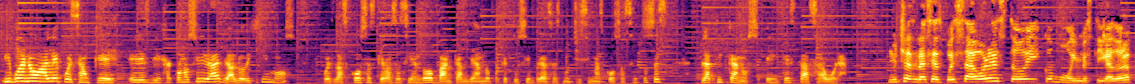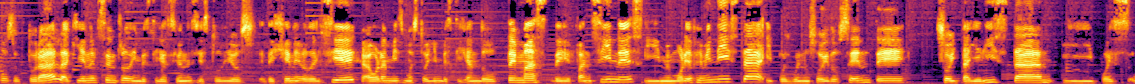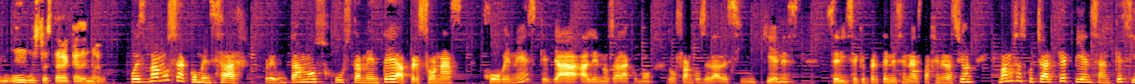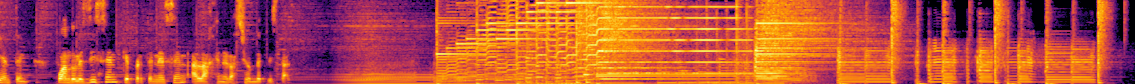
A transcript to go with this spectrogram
Y bueno, Ale, pues aunque eres vieja conocida, ya lo dijimos, pues las cosas que vas haciendo van cambiando porque tú siempre haces muchísimas cosas. Entonces, platícanos en qué estás ahora. Muchas gracias. Pues ahora estoy como investigadora postdoctoral aquí en el Centro de Investigaciones y Estudios de Género del CIEG. Ahora mismo estoy investigando temas de fanzines y memoria feminista y pues bueno, soy docente, soy tallerista y pues un gusto estar acá de nuevo. Pues vamos a comenzar. Preguntamos justamente a personas jóvenes, que ya Ale nos dará como los rangos de edades y quiénes se dice que pertenecen a esta generación. Vamos a escuchar qué piensan, qué sienten cuando les dicen que pertenecen a la generación de cristal.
